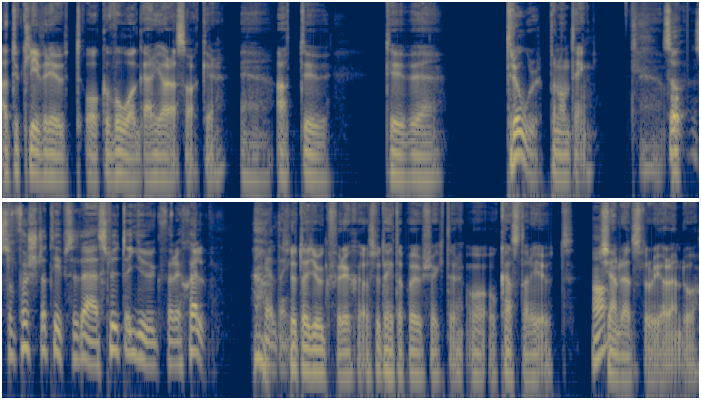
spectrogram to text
att du kliver ut och vågar göra saker. Eh, att du, du eh, tror på någonting. Eh, så, och, så första tipset är, sluta ljug för dig själv. Sluta ljug för dig själv, sluta hitta på ursäkter och, och kasta dig ut. Ja. Känn rädslor och gör ändå.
